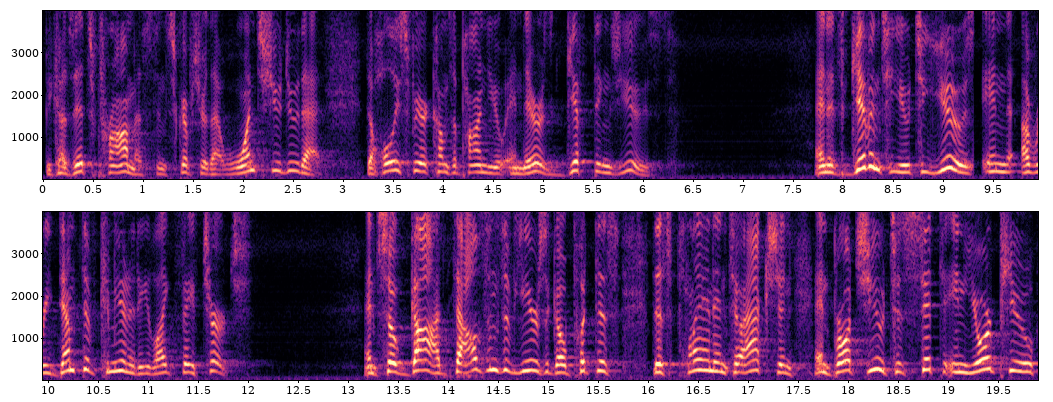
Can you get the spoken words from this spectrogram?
Because it's promised in Scripture that once you do that, the Holy Spirit comes upon you and there is giftings used. And it's given to you to use in a redemptive community like Faith Church. And so God, thousands of years ago, put this, this plan into action and brought you to sit in your pew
